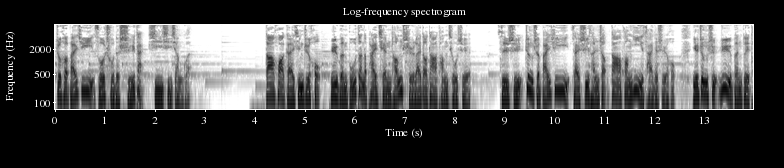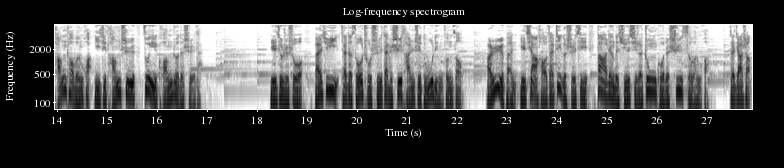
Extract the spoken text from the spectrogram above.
这和白居易所处的时代息息相关。大化改新之后，日本不断的派遣唐使来到大唐求学，此时正是白居易在诗坛上大放异彩的时候，也正是日本对唐朝文化以及唐诗最狂热的时代。也就是说，白居易在他所处时代的诗坛是独领风骚，而日本也恰好在这个时期大量的学习了中国的诗词文化。再加上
